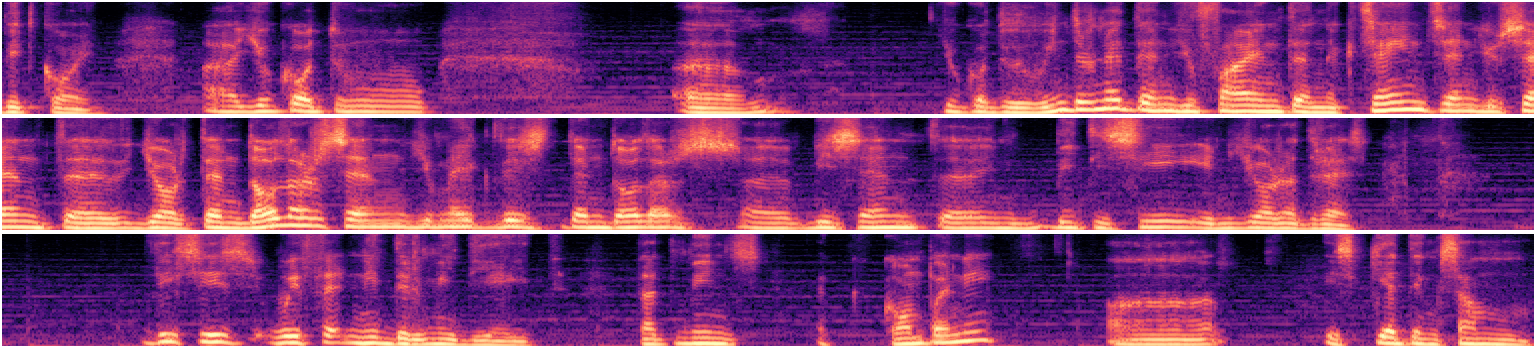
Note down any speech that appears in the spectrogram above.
Bitcoin, you go to um, you go to the internet and you find an exchange and you send uh, your ten dollars and you make this ten dollars uh, be sent uh, in BTC in your address. This is with an intermediate. That means a company uh, is getting some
